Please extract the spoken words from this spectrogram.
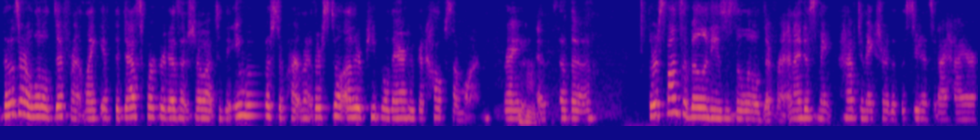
those are a little different. Like if the desk worker doesn't show up to the english department there's still other people there who could help someone right? Mhm. and so the the responsibility is just a little different and i just make have to make sure that the students that i hire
